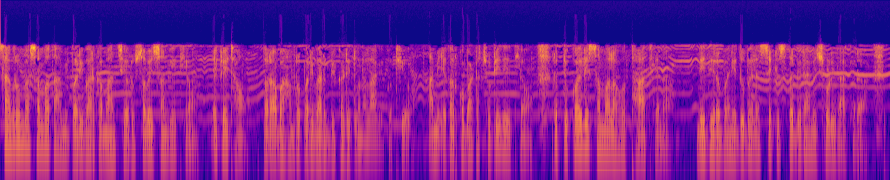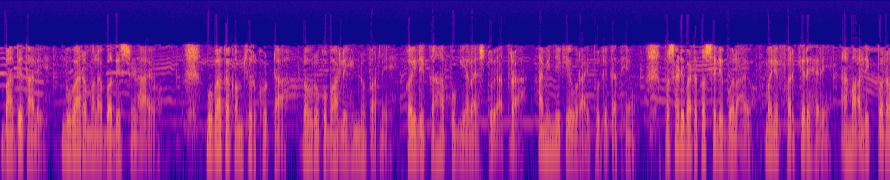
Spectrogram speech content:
साङ्ग्रुम्बासम्म त हामी परिवारका मान्छेहरू सबै सँगै थियौँ एकै ठाउँ तर अब हाम्रो परिवार विघटित हुन लागेको थियो। हामी एकअर्को बाटो छुटिँदै थियौँ र त्यो कहिलेसम्मलाई हो थाहा थिएन। दिदी र बहिनी दुवैलाई सिकिस्त बिरामी छोडिराखेर बाध्यताले बुबा र मलाई बदेश हिँडायो। बुबाका कमजोर खुट्टा लौरोको भरले हिँड्नुपर्ने कहिले कहाँ पुगिएला यस्तो यात्रा? हामी निकै ओर आइपुगेका थियौँ। पछाडिबाट कसैले बोलायो मैले फर्केर हेरेँ आमा अलिक पर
